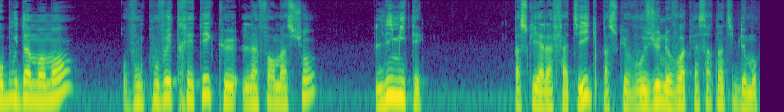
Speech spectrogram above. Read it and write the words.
au bout d'un moment, vous pouvez traiter que l'information limitée. Parce qu'il y a la fatigue, parce que vos yeux ne voient qu'un certain type de mots.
